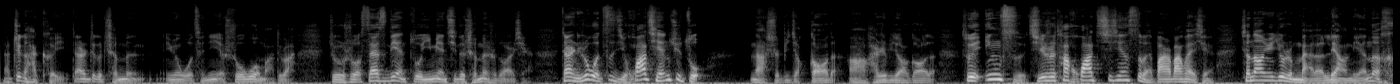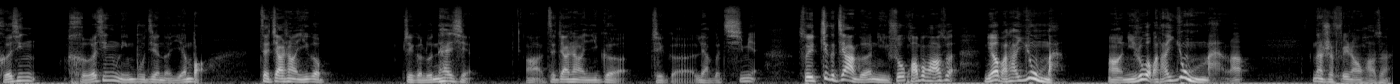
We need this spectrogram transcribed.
那这个还可以。但是这个成本，因为我曾经也说过嘛，对吧？就是说 4S 店做一面漆的成本是多少钱？但是你如果自己花钱去做，那是比较高的啊，还是比较高的。所以因此，其实他花七千四百八十八块钱，相当于就是买了两年的核心核心零部件的延保，再加上一个。这个轮胎险，啊，再加上一个这个两个漆面，所以这个价格你说划不划算？你要把它用满啊！你如果把它用满了，那是非常划算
